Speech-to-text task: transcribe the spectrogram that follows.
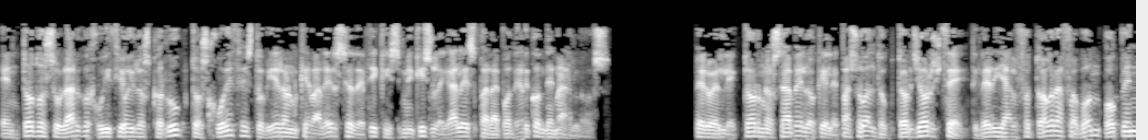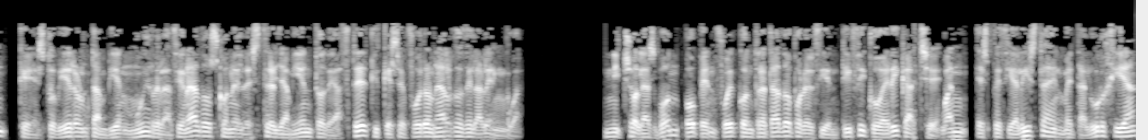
en todo su largo juicio y los corruptos jueces tuvieron que valerse de tiquismiquis legales para poder condenarlos. Pero el lector no sabe lo que le pasó al doctor George C. Tiller y al fotógrafo Von Poppen, que estuvieron también muy relacionados con el estrellamiento de Aztec y que se fueron algo de la lengua. Nicholas von Poppen fue contratado por el científico Eric H. Wan, especialista en metalurgia,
